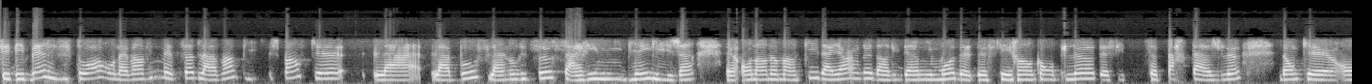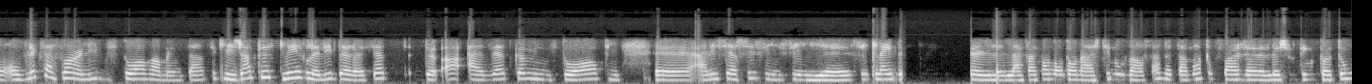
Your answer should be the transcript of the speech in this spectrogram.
c'est, des belles histoires. On avait envie de mettre ça de l'avant. Puis, je pense que la, la bouffe, la nourriture, ça réunit bien les gens. Euh, on en a manqué d'ailleurs dans les derniers mois de, de ces rencontres-là, de ces, ce partage-là. Donc, euh, on, on, voulait que ça soit un livre d'histoire en même temps. Tu sais, que les gens puissent lire le livre de recettes de A à Z comme une histoire, puis euh, aller chercher ces, ces, euh, ces clins la façon dont on a acheté nos enfants, notamment pour faire le shooting photo.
